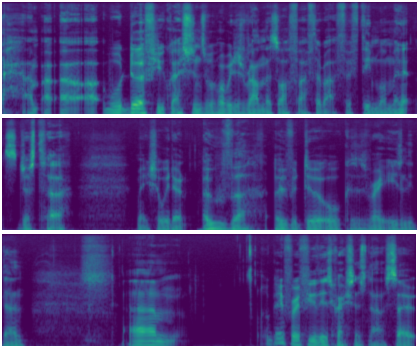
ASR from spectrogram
I, I, I, we'll do a few questions. We'll probably just round this off after about 15 more minutes just to make sure we don't over overdo it all because it's very easily done. Um, we'll go for a few of these questions now. So,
